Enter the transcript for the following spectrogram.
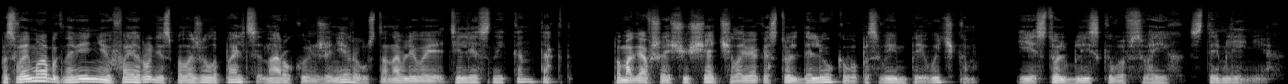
По своему обыкновению Файродис положила пальцы на руку инженера, устанавливая телесный контакт, помогавший ощущать человека столь далекого по своим привычкам и столь близкого в своих стремлениях.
